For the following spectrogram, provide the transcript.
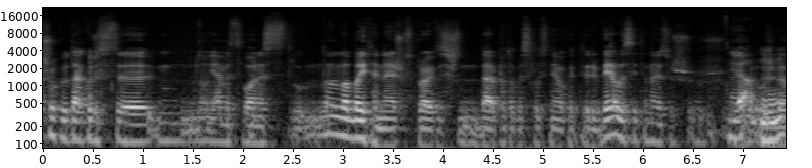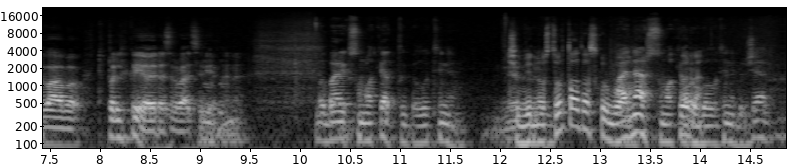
atšaukiau tą, kuris naujamis tvonės, nu, labai ten neaiškus projektas, aš dar po to pasiklausinėjau, kad ir vėl jisai tenais už, už, Jo. užvėlavo. Tu palikai jo rezervaciją vieną, ne? Dabar reikia sumokėti galutinį. Čia Vilnius turto tas, kur buvo. A, ne, aš sumokėjau galutinį birželį.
